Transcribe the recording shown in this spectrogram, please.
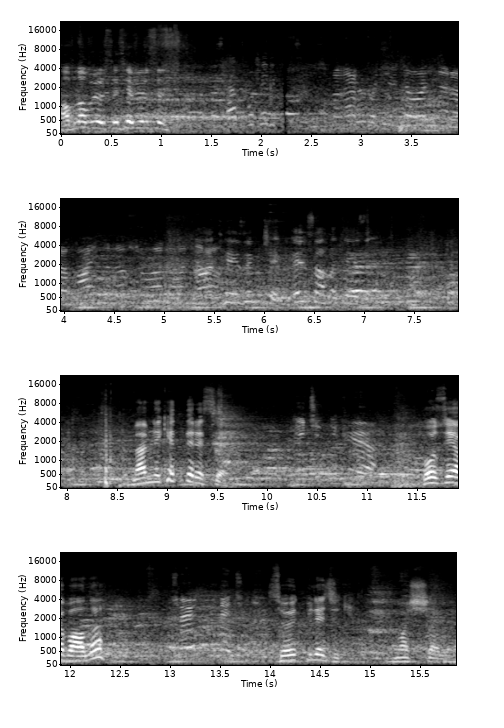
Abla buyur seçebilirsin. Sen poşeti... Ispanak poşeti 10 lira, maydanoz soğan 10 lira. Ha teyzemi çek. El salla teyze. Memleket neresi? Geçitli köyü. Bozlu'ya bağlı. Söğüt Bilecik. Söğüt Bilecik. Maşallah.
